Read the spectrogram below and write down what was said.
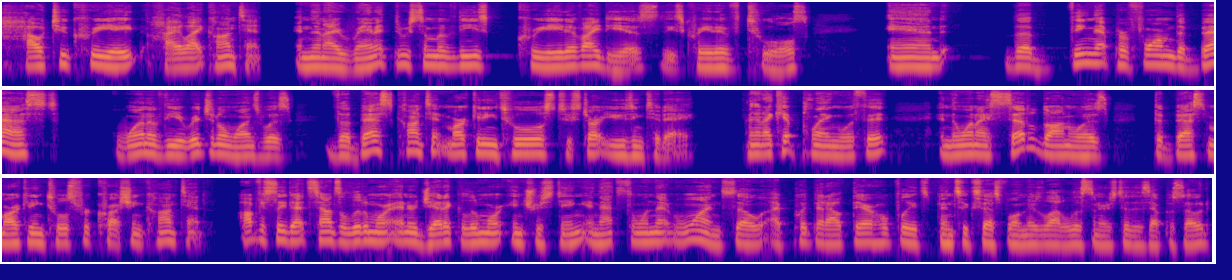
how to create highlight content. And then I ran it through some of these creative ideas, these creative tools. And the thing that performed the best, one of the original ones was the best content marketing tools to start using today. And I kept playing with it. And the one I settled on was the best marketing tools for crushing content. Obviously, that sounds a little more energetic, a little more interesting, and that's the one that won. So I put that out there. Hopefully, it's been successful and there's a lot of listeners to this episode.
